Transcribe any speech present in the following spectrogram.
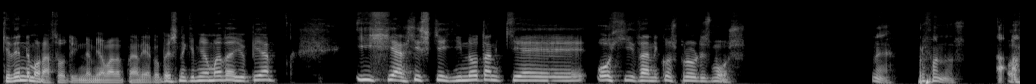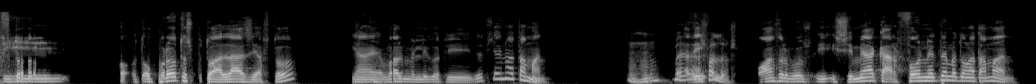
Και δεν είναι μόνο αυτό ότι είναι μια ομάδα που κάνει διακοπές, είναι και μια ομάδα η οποία είχε αρχίσει και γινόταν και όχι ιδανικός προορισμός. Ναι, προφανώς. Αυτό, ο, ο πρώτος που το αλλάζει αυτό, για να βάλουμε λίγο τη τέτοια, είναι ο Αταμάν. Mm-hmm. Δηλαδή, ασφαλώς. Ο άνθρωπος, η, η σημαία καρφώνεται με τον Αταμάν.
